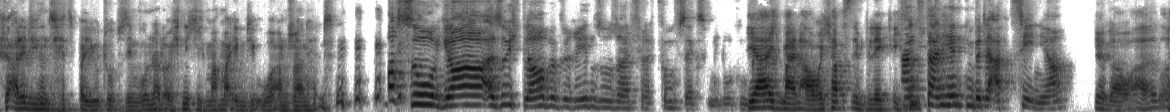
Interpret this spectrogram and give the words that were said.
Für alle, die uns jetzt bei YouTube sehen, wundert euch nicht, ich mache mal eben die Uhr an, Janet. Ach so, ja, also ich glaube, wir reden so seit vielleicht fünf, sechs Minuten. Ja, ich meine auch, ich habe es im Blick. Ich Kannst dann hinten bitte abziehen, ja? Genau, also,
